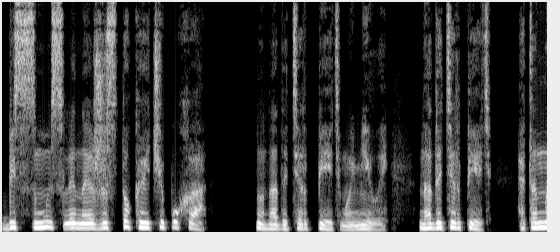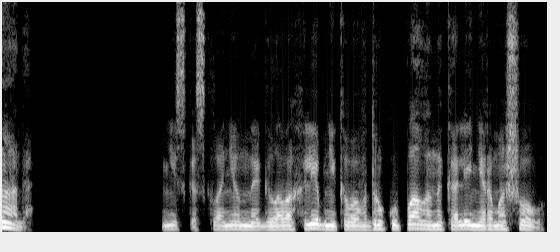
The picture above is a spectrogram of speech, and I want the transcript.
бессмысленная, жестокая чепуха. Но надо терпеть, мой милый, надо терпеть, это надо. Низко склоненная голова Хлебникова вдруг упала на колени Ромашову,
